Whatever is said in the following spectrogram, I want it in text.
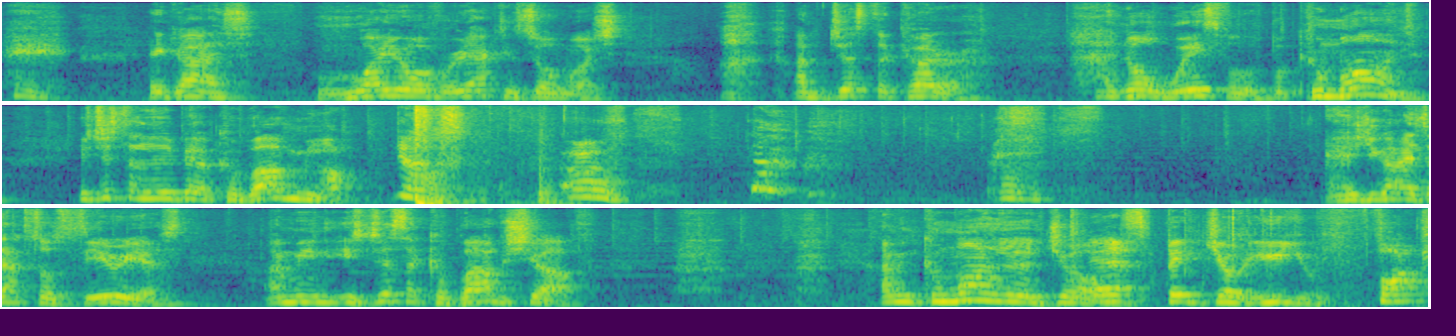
Hey, hey guys, why are you overreacting so much? I'm just a cutter. I know I'm wasteful, but come on. It's just a little bit of kebab meat. Hey, you guys act so serious. I mean, it's just a kebab shop. I mean, come on, little Joe. That's Big Joe to you, you fuck!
